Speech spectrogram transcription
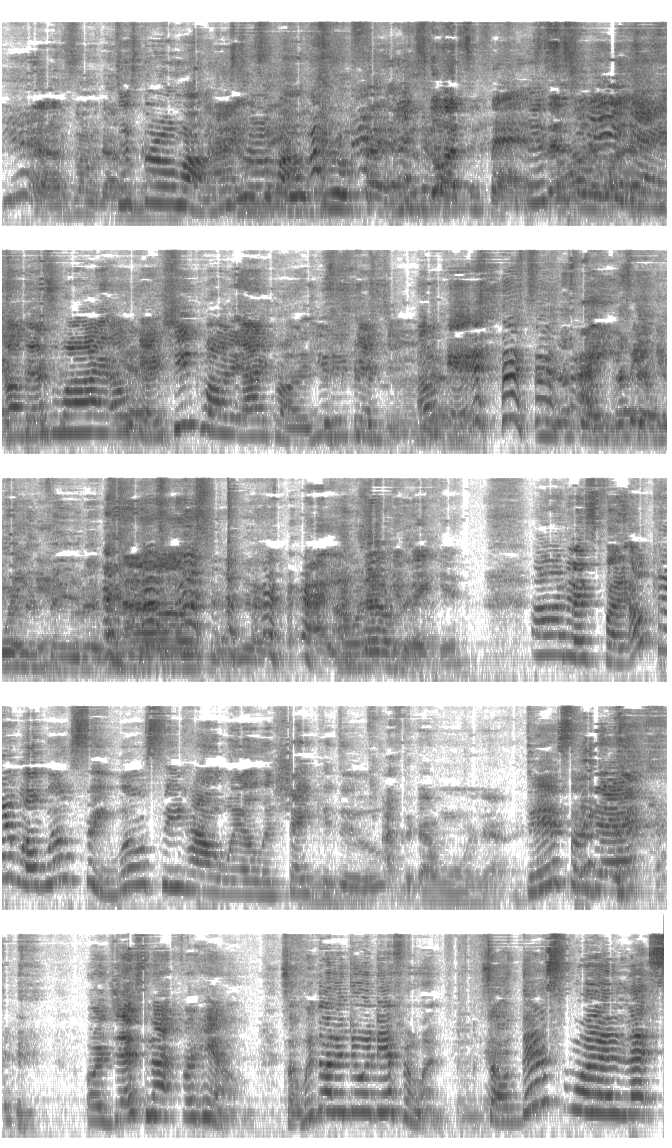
Yeah. Yeah. I zoned out Just on threw that him off. Just It was, threw it him was off. real fast. You was going too fast. It's That's a what speed was. game. Oh, that's why. Okay, Yeah. she caught it. I caught it. You didn't catch it. Okay. See, that's I that, eat that's that bacon, winning bacon. thing. That No. yeah. I I eat don't have bacon, that. bacon. Oh, that's funny. Okay, well, we'll see. We'll see how well Lashay can mm, do. I think I won that. This or that, or just not for him. So we're going to do a different one. So this one, let's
